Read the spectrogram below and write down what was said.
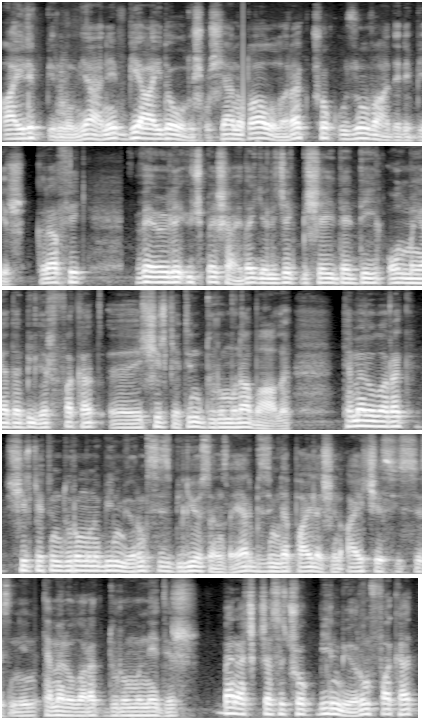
aylık bir mum yani bir ayda oluşmuş. Yani doğal olarak çok uzun vadeli bir grafik ve öyle 3-5 ayda gelecek bir şey de değil olmaya da bilir fakat e, şirketin durumuna bağlı. Temel olarak şirketin durumunu bilmiyorum. Siz biliyorsanız eğer bizimle paylaşın. iChess hissesinin temel olarak durumu nedir? Ben açıkçası çok bilmiyorum fakat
